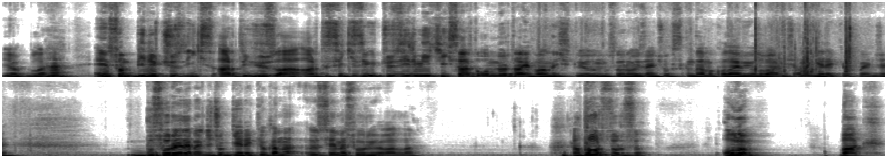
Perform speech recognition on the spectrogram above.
Yok bula. Heh. En son 1300x artı 100 artı 8'i 322x artı 14 ay falan eşitliyordum. Bu soru o yüzden çok sıkıntı ama kolay bir yolu varmış ama gerek yok bence. Bu soruya da bence çok gerek yok ama ÖSYM soruyor valla. Rapor sorusu. Oğlum. Bak.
